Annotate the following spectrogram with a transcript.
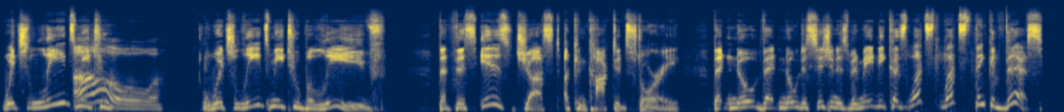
which leads me to Oh. which leads me to believe that this is just a concocted story that no that no decision has been made because let's let's think of this.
